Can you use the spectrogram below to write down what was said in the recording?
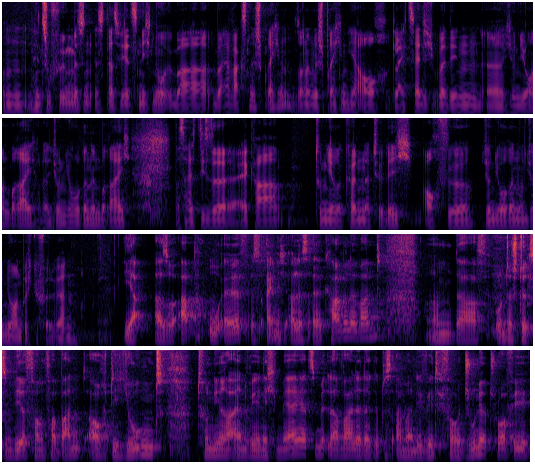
ähm, hinzufügen müssen, ist, dass wir jetzt nicht nur über, über Erwachsene sprechen, sondern wir sprechen hier auch gleichzeitig über den äh, Juniorenbereich oder Juniorinnenbereich. Das heißt, diese LK-Turniere können natürlich auch für Juniorinnen und Junioren durchgeführt werden. Ja, also ab U11 ist eigentlich alles LK-relevant. Ähm, da unterstützen wir vom Verband auch die Jugendturniere ein wenig mehr jetzt mittlerweile. Da gibt es einmal die WTV Junior Trophy,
